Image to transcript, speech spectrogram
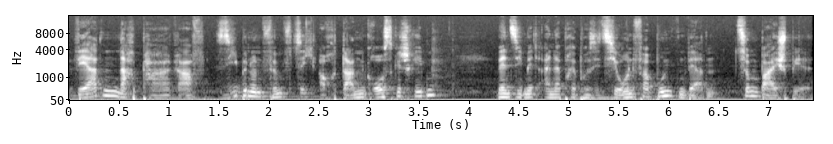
werden nach 57 auch dann großgeschrieben, wenn sie mit einer Präposition verbunden werden. Zum Beispiel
